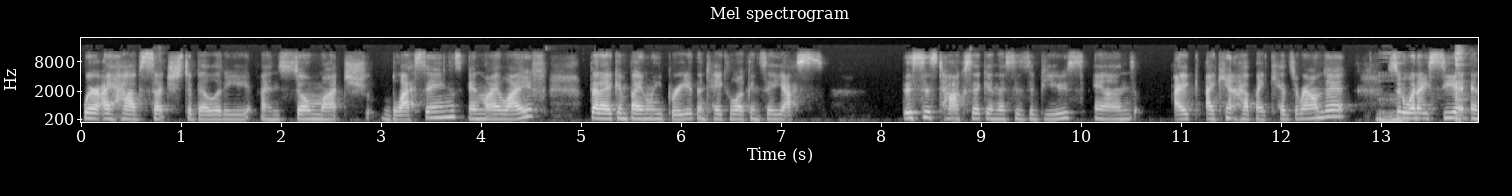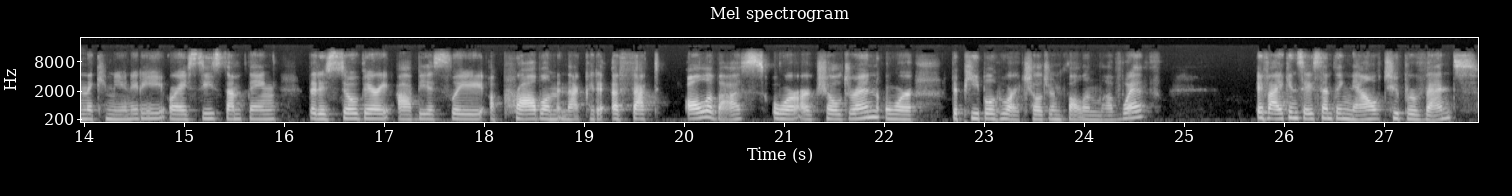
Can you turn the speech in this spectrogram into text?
where I have such stability and so much blessings in my life that I can finally breathe and take a look and say, yes, this is toxic and this is abuse. And I, I can't have my kids around it. Mm-hmm. So when I see it in the community or I see something that is so very obviously a problem and that could affect all of us or our children or the people who our children fall in love with, if I can say something now to prevent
